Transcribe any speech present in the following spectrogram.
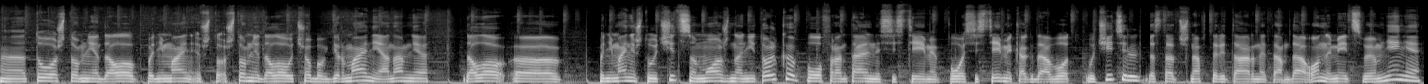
э, то, что мне дало понимание, что, что мне дало учеба в Германии, она мне дало э, понимание, что учиться можно не только по фронтальной системе, по системе, когда вот учитель достаточно авторитарный, там, да, он имеет свое мнение,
